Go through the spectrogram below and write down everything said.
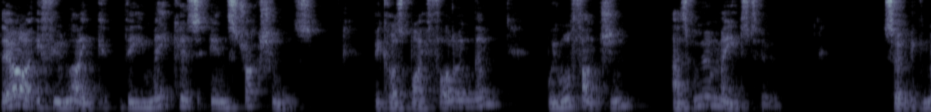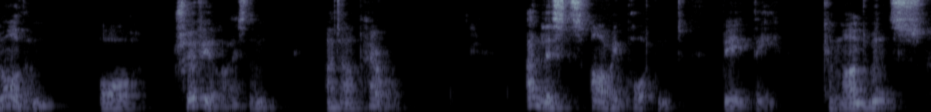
They are, if you like, the Maker's instructions, because by following them, we will function as we were made to. So ignore them or trivialize them at our peril. And lists are important, be it the commandments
